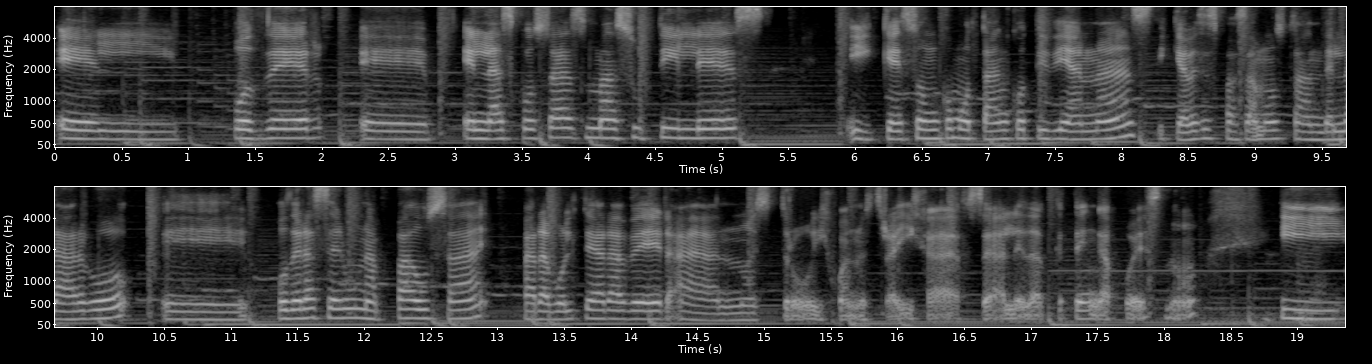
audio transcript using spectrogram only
el poder eh, en las cosas más sutiles y que son como tan cotidianas y que a veces pasamos tan de largo, eh, poder hacer una pausa para voltear a ver a nuestro hijo, a nuestra hija, sea la edad que tenga, pues, ¿no? Y,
